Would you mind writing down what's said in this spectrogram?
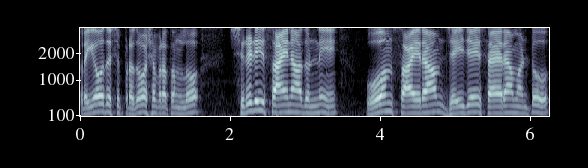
త్రయోదశి ప్రదోష వ్రతంలో షిరిడి సాయినాథుణ్ణి ఓం సాయిరాం జై జై సాయిరాం అంటూ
